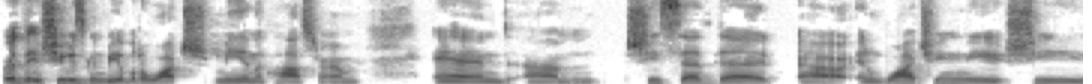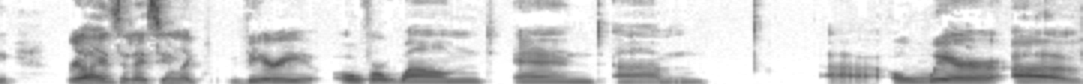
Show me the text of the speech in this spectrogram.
or they, she was going to be able to watch me in the classroom and um, she said that uh, in watching me, she realized that I seemed like very overwhelmed and um, uh, aware of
